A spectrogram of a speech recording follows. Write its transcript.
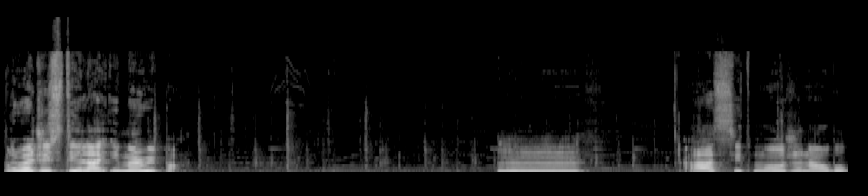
Registilla i Maripa. Mm, acid może na obu?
